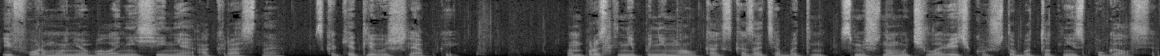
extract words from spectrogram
И форма у нее была не синяя, а красная, с кокетливой шляпкой. Он просто не понимал, как сказать об этом смешному человечку, чтобы тот не испугался.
